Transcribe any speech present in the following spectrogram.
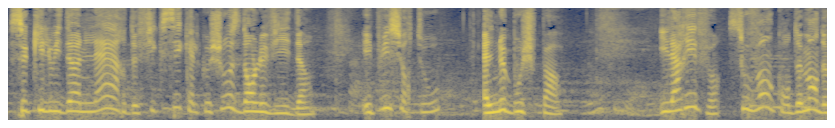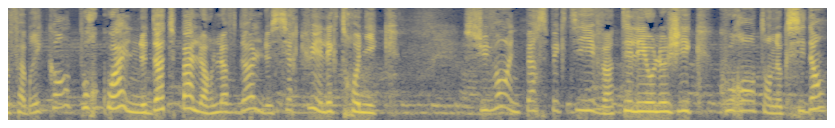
ce qui lui donne l'air de fixer quelque chose dans le vide. Et puis surtout, elle ne bouge pas. Il arrive souvent qu'on demande aux fabricants pourquoi ils ne dotent pas leur Love Doll de circuits électroniques. Suivant une perspective téléologique courante en Occident,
